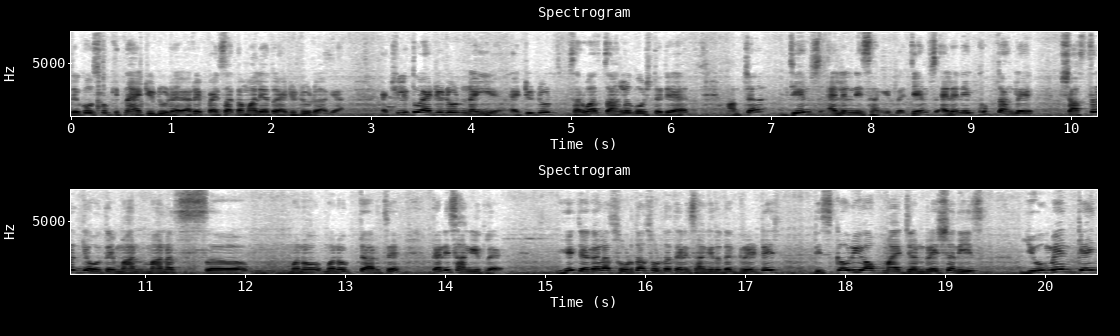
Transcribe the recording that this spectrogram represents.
देखो उसको कितना ॲटिट्यूड आहे अरे पैसा कमा लिया तो ॲटिट्यूड आ गया। ॲक्च्युली तो ॲटिट्यूड नाही आहे ॲटिट्यूड सर्वात चांगलं गोष्ट जे आहे आमच्या जेम्स ॲलेननी सांगितलं. जेम्स ॲलेन एक खूप चांगले शास्त्रज्ञ होते मान मानस मनो मनोपचारचे. त्यांनी सांगितलं आहे हे जगाला सोडता सोडता त्यांनी सांगितलं the greatest discovery of my generation is human can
